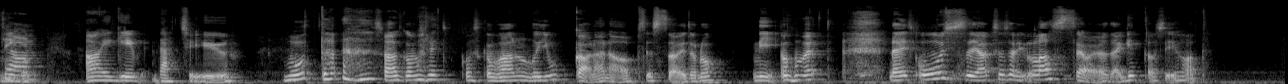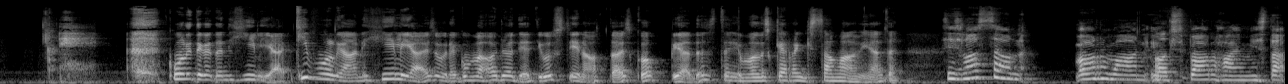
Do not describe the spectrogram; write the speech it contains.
Niin kun, I give that to you. Mutta saanko mä nyt, koska mä oon ollut Jukkaan aina obsessoitunut, niin mun mielestä näissä uusissa jaksoissa niin Lasse on jotenkin tosi hot. Kuulitteko tämän hiljaa, kivuliaan hiljaisuuden, kun mä odotin, että Justiina ottaisi koppia tästä ja mä olisin kerrankin samaa mieltä. Siis Lasse on varmaan yksi Oot- parhaimmista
